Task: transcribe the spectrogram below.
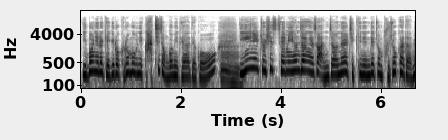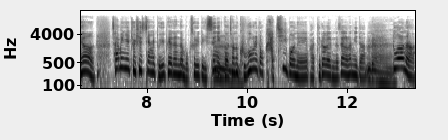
이번 일을 계기로 그런 부분이 같이 점검이 돼야 되고 음. 2인 1조 시스템이 현장에서 안전을 지키는데 좀 부족하다면 3인 1조 시스템을 도입해야 된다는 목소리도 있으니까 음. 저는 그 부분을 좀 같이 이번에 받들어야 된다 생각을 합니다. 네. 또 하나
